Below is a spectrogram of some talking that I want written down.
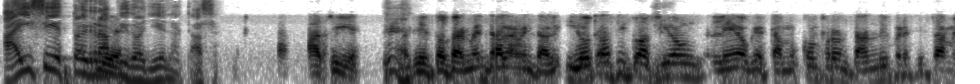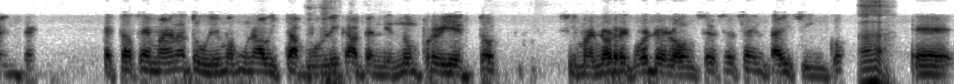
Ahí sí estoy rápido allí en la casa. Así es, así es totalmente lamentable. Y otra situación, Leo, que estamos confrontando y precisamente esta semana tuvimos una vista pública atendiendo un proyecto, si mal no recuerdo, el 1165, Ajá. eh,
